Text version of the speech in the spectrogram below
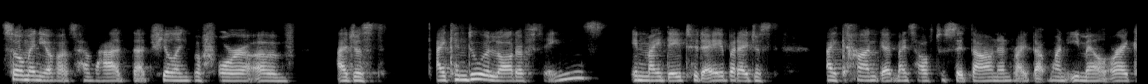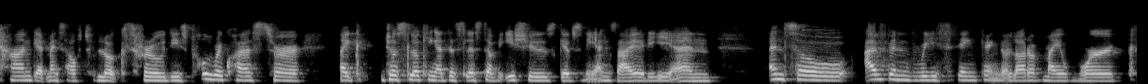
so many of us have had that feeling before of, I just, I can do a lot of things in my day to day, but I just, I can't get myself to sit down and write that one email, or I can't get myself to look through these pull requests, or like just looking at this list of issues gives me anxiety. And, and so I've been rethinking a lot of my work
